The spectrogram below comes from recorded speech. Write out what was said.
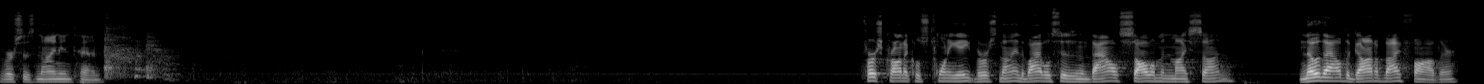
Verses 9 and 10. First Chronicles 28, verse 9, the Bible says, And thou, Solomon, my son, know thou the God of thy father,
